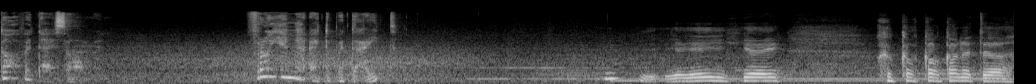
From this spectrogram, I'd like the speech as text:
David hy saam. Vra jy my uit op 'n date? Jy jy jy ge- kan kan kan dit uh,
